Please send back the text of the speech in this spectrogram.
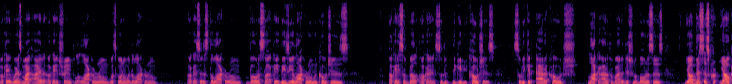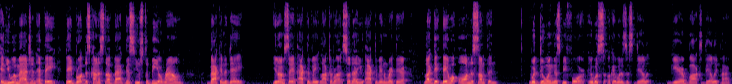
Okay, where's my item? Okay, train locker room. What's going on with the locker room? Okay, so this is the locker room. Bonus. Okay, these are your locker room and coaches. Okay, so bell. Okay, so they give you coaches. So we could add a coach. Locker item provide additional bonuses. Yo, this is yo. Can you imagine if they they brought this kind of stuff back? This used to be around back in the day. You know what I'm saying? Activate locker so that you activate them right there. Like they, they were on to something with doing this before. It was okay. What is this? Daily Gearbox Daily Pack.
